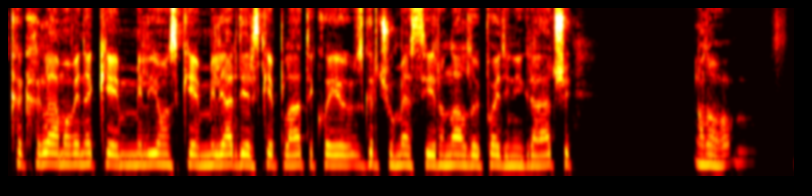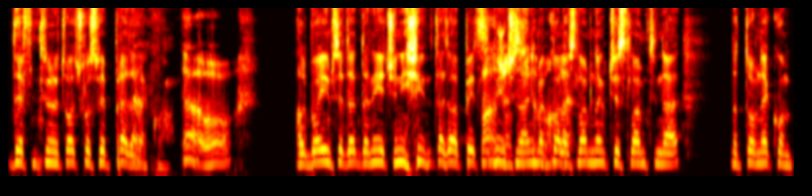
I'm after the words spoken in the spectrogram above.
kad gledamo ove neke milionske, milijardirske plate koje zgrču Messi, Ronaldo i pojedini igrači, ono, definitivno je to otišlo sve predaleko. Da, o, Ali bojim se da, da neće ni, da opet se neće na njima kola slomiti, nego će slomiti na, na tom nekom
